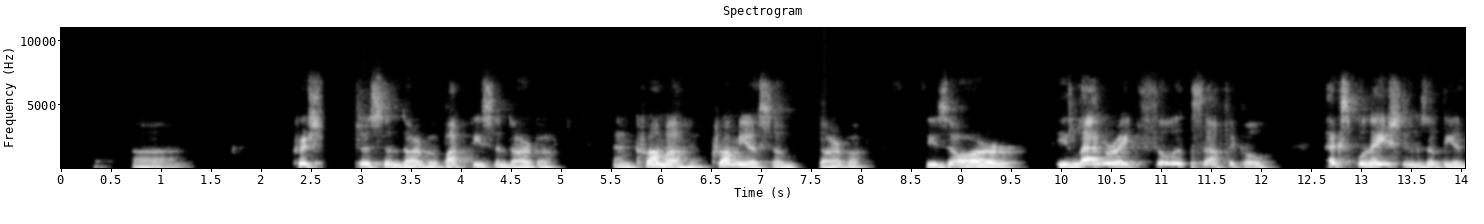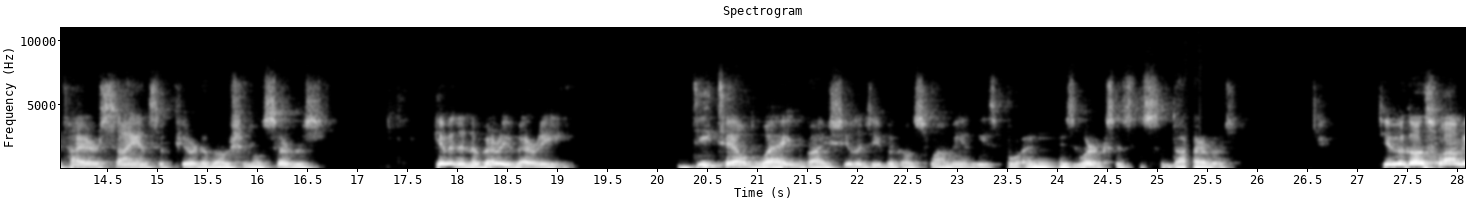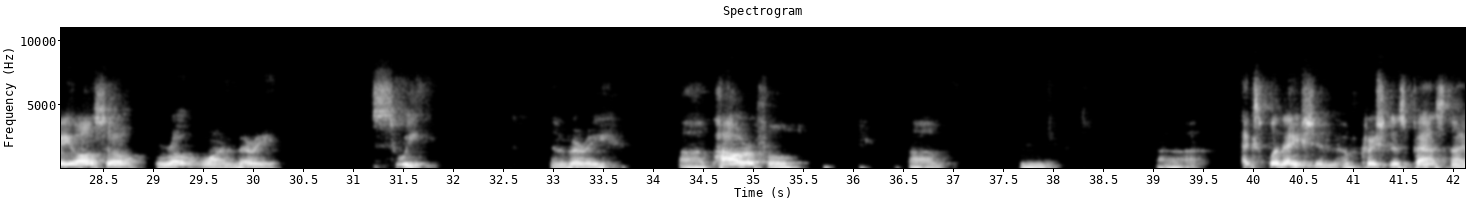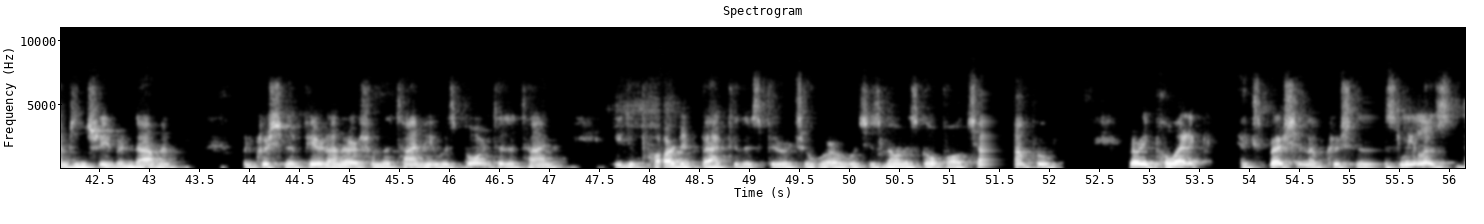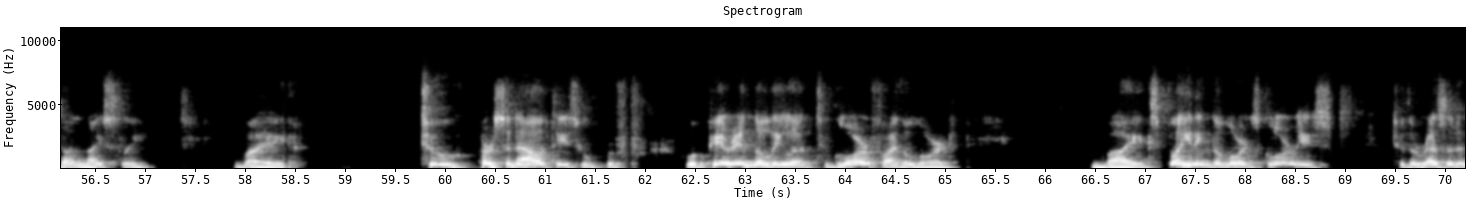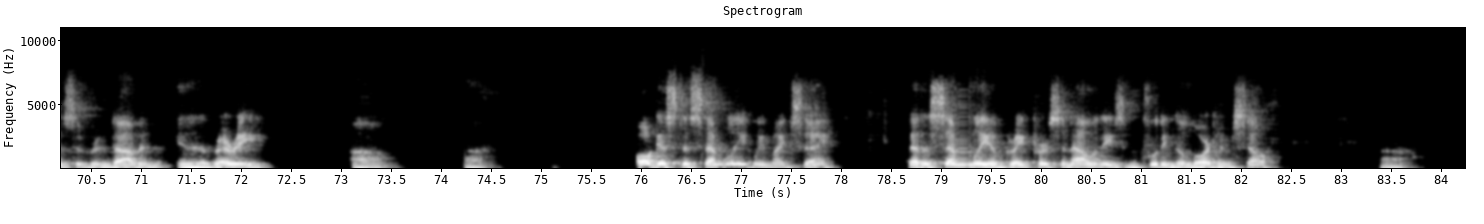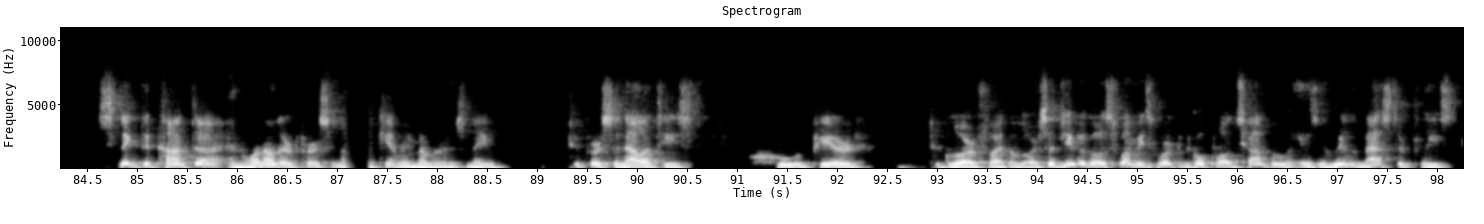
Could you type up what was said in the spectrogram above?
uh, Krishna Sandarbha, Bhakti Sandarbha, and Krama, Kramya Sandarbha. These are elaborate philosophical explanations of the entire science of pure devotional service, given in a very, very detailed way by Srila Jiva Goswami in these in his works as the Sandarbhas. Jiva Goswami also wrote one very sweet and very uh, powerful um, uh, explanation of Krishna's pastimes in Sri Vrindavan when Krishna appeared on earth from the time he was born to the time he departed back to the spiritual world, which is known as Gopal Champu. Very poetic expression of Krishna's Leelas done nicely by two personalities who, who appear in the Leela to glorify the Lord by explaining the Lord's glories to the residents of Vrindavan in a very uh, uh, August assembly, we might say, that assembly of great personalities, including the Lord Himself, uh, Snigdhakanta and one other person, I can't remember his name, two personalities who appeared to glorify the Lord. So Jiva Goswami's work in Gopal Champu is a real masterpiece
